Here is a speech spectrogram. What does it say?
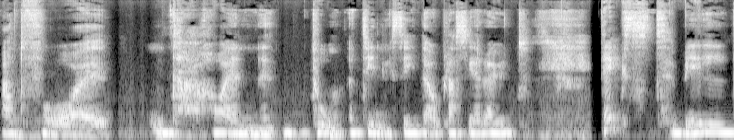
Att få eh, ha en tom tidningssida och placera ut text, bild.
